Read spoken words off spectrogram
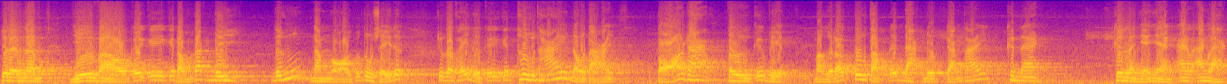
Cho nên um, dựa vào cái cái cái động tác đi, đứng nằm ngồi của tu sĩ đó chúng ta thấy được cái cái thư thái nội tại tỏ ra từ cái việc mà người đó tu tập để đạt được trạng thái khinh an. Kinh là nhẹ nhàng, an an lạc.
